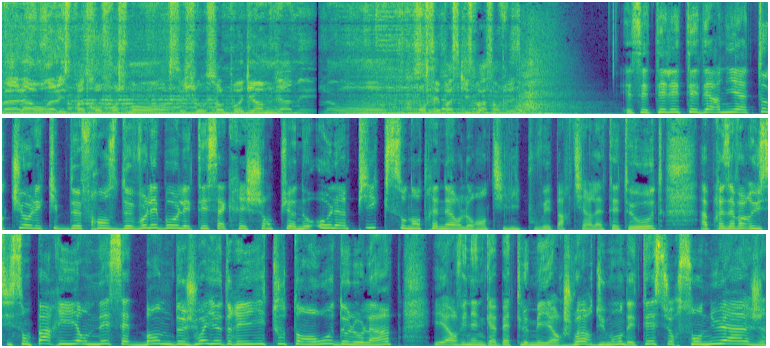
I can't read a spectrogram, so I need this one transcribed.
Bah là, on réalise pas trop, franchement, c'est chaud. Sur le podium déjà, mais là, on, on sait pas ce qui se passe en fait. Et c'était l'été dernier à Tokyo, l'équipe de France de volleyball était sacrée championne olympique. Son entraîneur Laurent Tilly pouvait partir la tête haute. Après avoir réussi son pari, emmener cette bande de joyeux drilles tout en haut de l'Olympe. Et Erwin Ngabet, le meilleur joueur du monde, était sur son nuage.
